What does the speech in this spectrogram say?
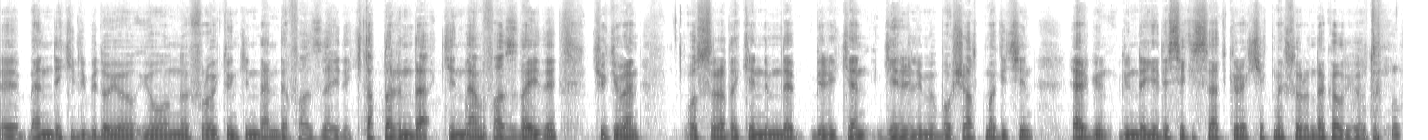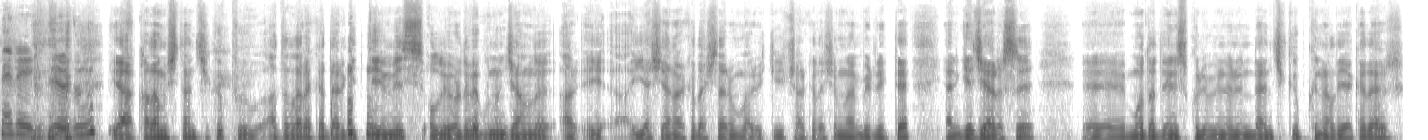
E, bendeki libido yo- yoğunluğu Freud'unkinden de fazlaydı. Kitaplarındakinden fazlaydı. Çünkü ben o sırada kendimde biriken gerilimi boşaltmak için her gün günde 7-8 saat kürek çekmek zorunda kalıyordum. Nereye gidiyordun? ya Kalamış'tan çıkıp adalara kadar gittiğimiz oluyordu ve bunun canlı e, yaşayan arkadaşlarım var. 2-3 arkadaşımla birlikte. Yani gece yarısı e, Moda Deniz Kulübü'nün önünden çıkıp Kınalı'ya kadar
